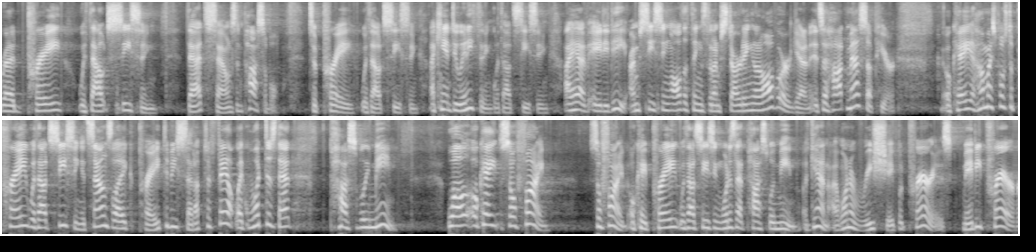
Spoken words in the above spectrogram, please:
read, pray without ceasing. That sounds impossible to pray without ceasing. I can't do anything without ceasing. I have ADD. I'm ceasing all the things that I'm starting all over again. It's a hot mess up here. Okay, how am I supposed to pray without ceasing? It sounds like pray to be set up to fail. Like, what does that possibly mean? Well, okay, so fine. So, fine, okay, pray without ceasing. What does that possibly mean? Again, I want to reshape what prayer is. Maybe prayer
